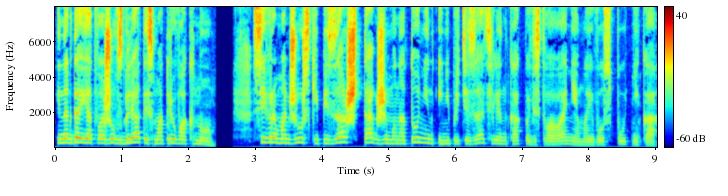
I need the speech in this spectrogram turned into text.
Иногда я отвожу взгляд и смотрю в окно. Северо-маньчжурский пейзаж так же монотонен и непритязателен как повествование моего спутника.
